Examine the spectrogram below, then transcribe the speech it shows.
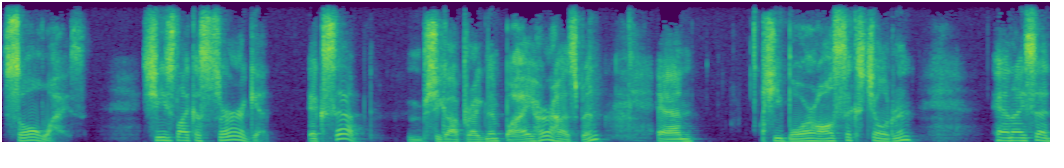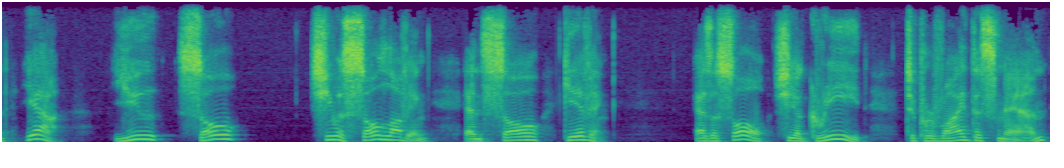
soul wise. She's like a surrogate, except she got pregnant by her husband and she bore all six children. And I said, Yeah, you so, she was so loving and so giving. As a soul, she agreed to provide this man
